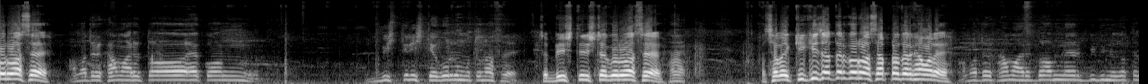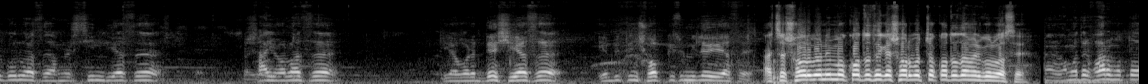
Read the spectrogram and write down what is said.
গরু আছে? আমাদের খামারে তো এখন বিশ ত্রিশটা গরুর মতন আছে। আচ্ছা বিশ ত্রিশটা গরু আছে? হ্যাঁ। আচ্ছা ভাই কি কি জাতের গরু আছে আপনাদের খামারে? আমাদের খামারে তো আপনার বিভিন্ন জাতের গরু আছে। আপনার সিন্ধি আছে সাইহল আছে এবারে দেশি আছে এভরিথিং সব কিছু মিলেই আছে। আচ্ছা সর্বনিম্ন কত থেকে সর্বোচ্চ কত দামের গরু আছে? হ্যাঁ, আমাদের ফার্ম তো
